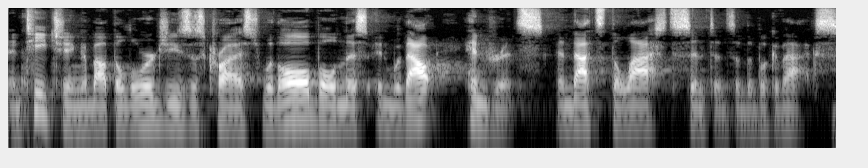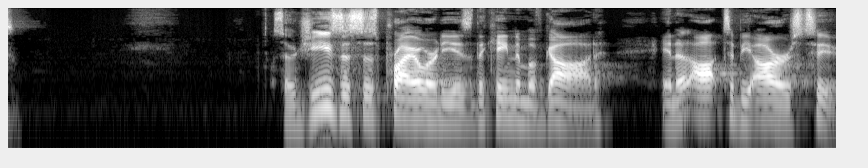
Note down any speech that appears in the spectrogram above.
and teaching about the Lord Jesus Christ with all boldness and without hindrance. And that's the last sentence of the book of Acts. So Jesus' priority is the kingdom of God, and it ought to be ours too.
